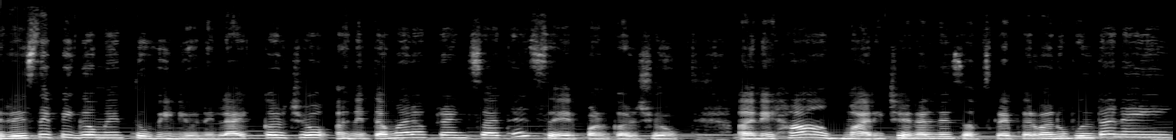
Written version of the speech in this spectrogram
રેસીપી ગમે તો વિડીયોને લાઈક કરજો અને તમારા ફ્રેન્ડ સાથે શેર પણ કરજો. અને હા, મારી ચેનલને સબસ્ક્રાઈબ કરવાનું ભૂલતા નહીં.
